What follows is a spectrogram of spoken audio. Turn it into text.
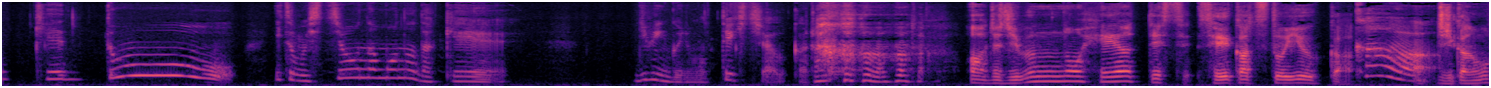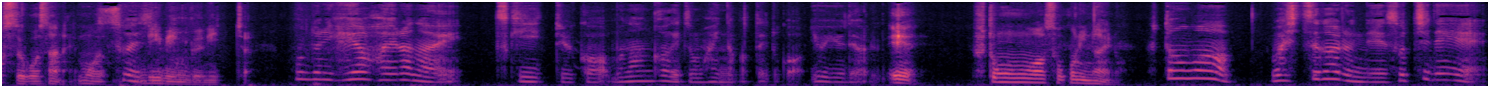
んけどいつも必要なものだけリビングに持ってきちゃうから。あじゃあ自分の部屋でせ生活というかか時間を過ごさない。もうそうですね。リビングに行っちゃう。本当に部屋入らない月というかもう何ヶ月も入んなかったりとか余裕である。え布団はそこにないの？布団は和室があるんでそっちで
